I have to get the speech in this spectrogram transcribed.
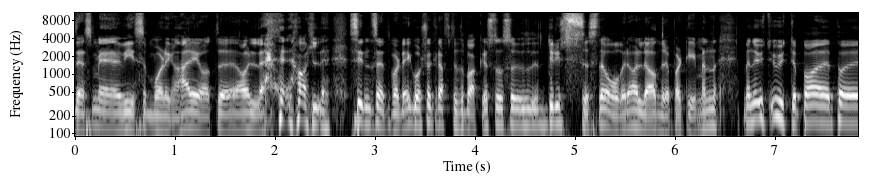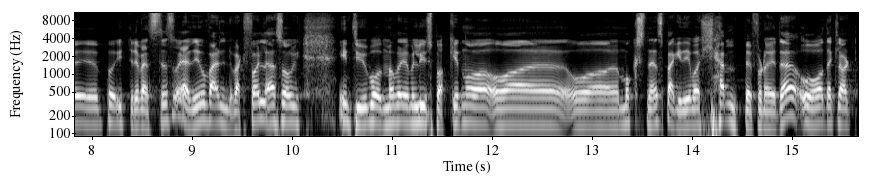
Det som er viser målinga her, er jo at alle, alle siden Senterpartiet går så kraftig tilbake, så, så drysses det over alle andre partier. Men, men ut, ute på, på, på, ytre venstre så er det jo vel, i hvert fall Jeg så intervju både med, med Lysbakken og, og, og, Moxnes. Begge de var kjempefornøyde. Og det er klart,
